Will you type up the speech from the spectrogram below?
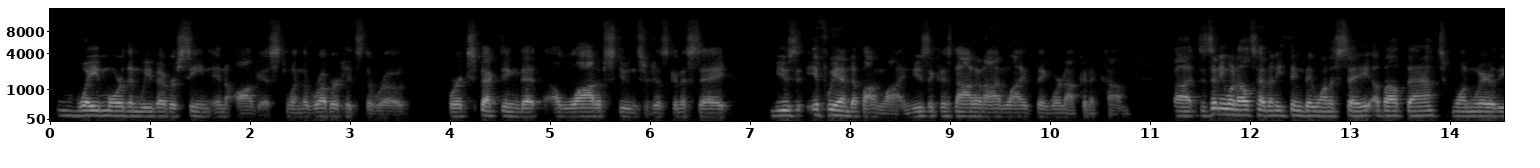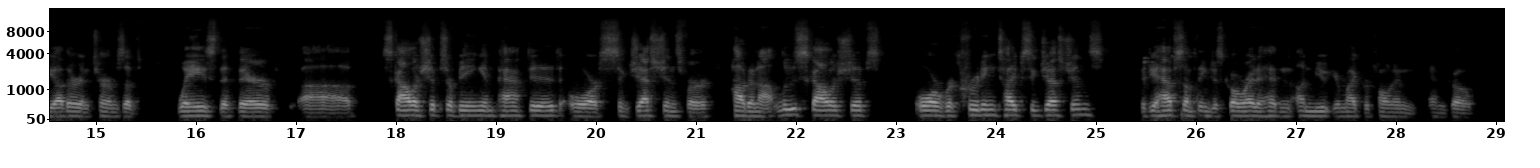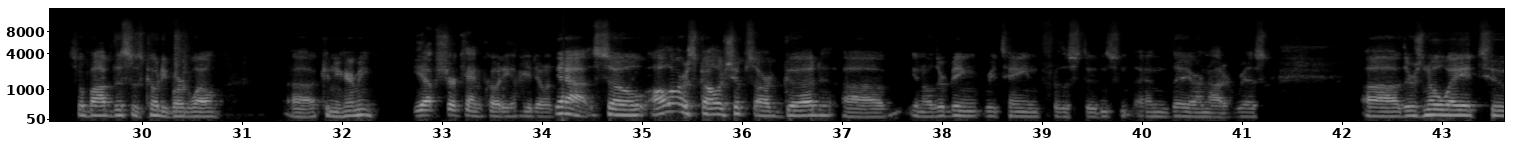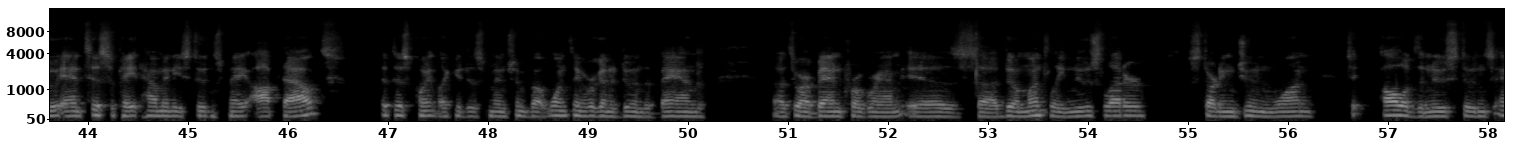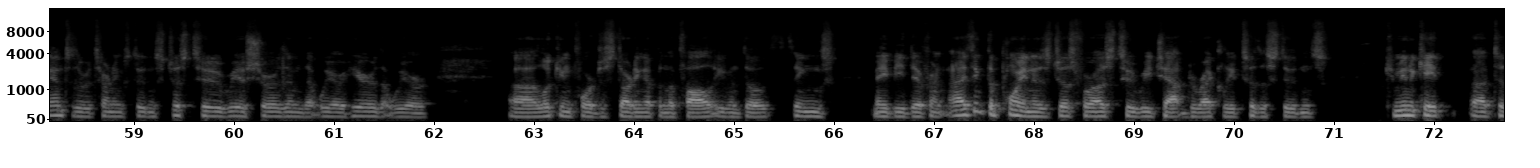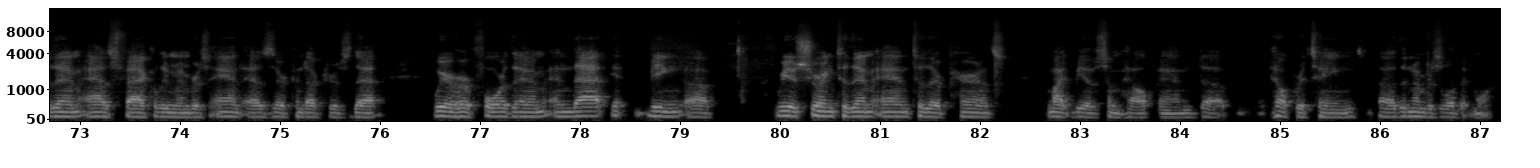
way more than we've ever seen in August when the rubber hits the road. We're expecting that a lot of students are just going to say, music, if we end up online, music is not an online thing, we're not going to come. Uh, does anyone else have anything they want to say about that, one way or the other, in terms of ways that their uh, scholarships are being impacted, or suggestions for how to not lose scholarships, or recruiting type suggestions? If you have something, just go right ahead and unmute your microphone and, and go. So Bob, this is Cody Birdwell. Uh, can you hear me? Yep, sure can, Cody. How you doing? Yeah, so all our scholarships are good. Uh, you know, they're being retained for the students and they are not at risk. Uh, there's no way to anticipate how many students may opt out at this point, like you just mentioned. But one thing we're going to do in the band, uh, through our band program, is uh, do a monthly newsletter starting June 1 to all of the new students and to the returning students, just to reassure them that we are here, that we are uh, looking forward to starting up in the fall, even though things may be different. And I think the point is just for us to reach out directly to the students, communicate uh, to them as faculty members and as their conductors that we are here for them, and that being uh, reassuring to them and to their parents might be of some help and uh, help retain uh, the numbers a little bit more.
